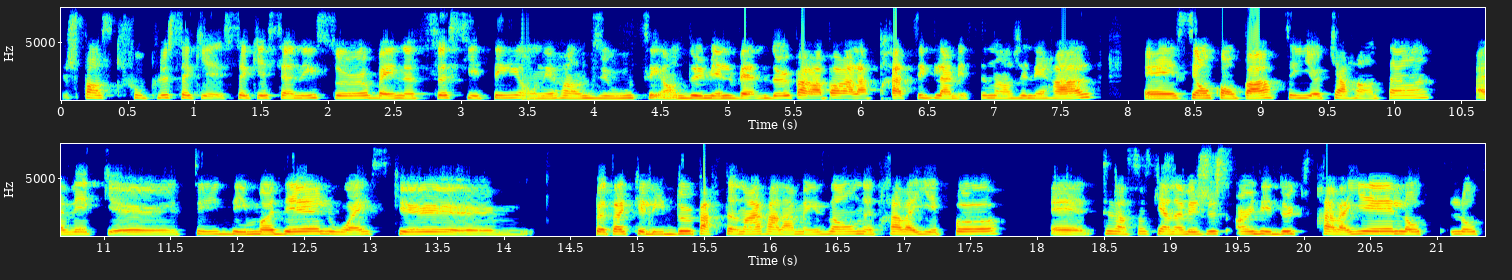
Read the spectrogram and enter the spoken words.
je pense qu'il faut plus se, questionner sur ben, notre société, on est rendu où en 2022 par rapport à la pratique de la médecine en général. Euh, si on compare il y a 40 ans avec euh, des modèles où est-ce que euh, peut-être que les deux partenaires à la maison ne travaillaient pas, euh, dans le sens qu'il y en avait juste un des deux qui travaillait, l'autre l'autre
